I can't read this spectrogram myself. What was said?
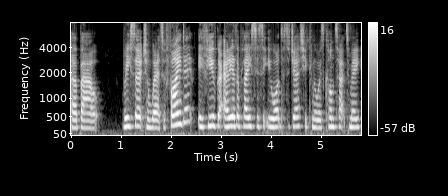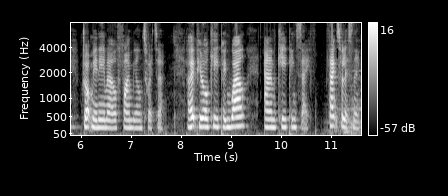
about research and where to find it. If you've got any other places that you want to suggest, you can always contact me, drop me an email, find me on Twitter. I hope you're all keeping well and keeping safe. Thanks for listening.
